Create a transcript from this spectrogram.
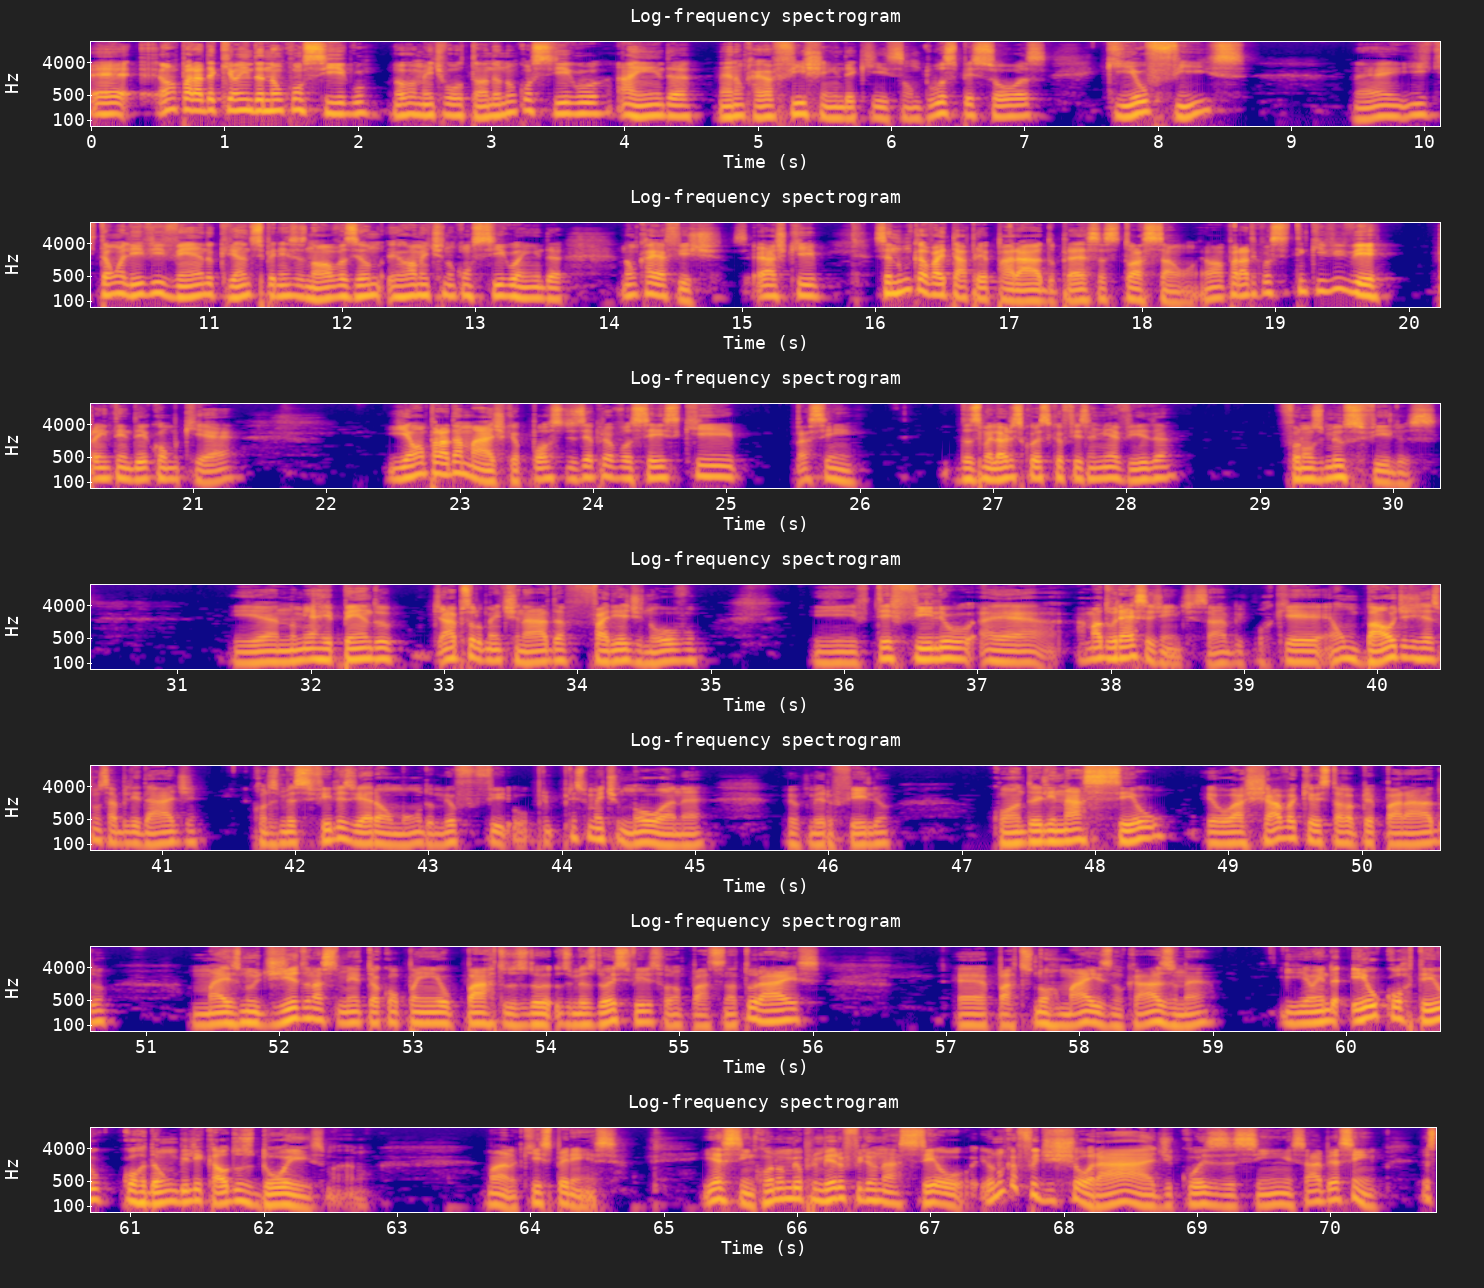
é, é uma parada que eu ainda não consigo, novamente voltando, eu não consigo ainda, né, não caiu a ficha ainda que são duas pessoas que eu fiz, né, e que estão ali vivendo, criando experiências novas, eu, eu realmente não consigo ainda, não cai a ficha. Eu acho que você nunca vai estar preparado para essa situação. É uma parada que você tem que viver para entender como que é. E é uma parada mágica. Eu posso dizer para vocês que, assim, das melhores coisas que eu fiz na minha vida foram os meus filhos. E eu não me arrependo de absolutamente nada, faria de novo. E ter filho é, amadurece a gente, sabe? Porque é um balde de responsabilidade. Quando os meus filhos vieram ao mundo, meu filho, principalmente o Noah, né? meu primeiro filho. Quando ele nasceu, eu achava que eu estava preparado, mas no dia do nascimento eu acompanhei o parto dos, do, dos meus dois filhos, foram partos naturais, é, partos normais no caso, né? E eu ainda eu cortei o cordão umbilical dos dois, mano. Mano, que experiência. E assim, quando o meu primeiro filho nasceu, eu nunca fui de chorar, de coisas assim, sabe? Assim, eu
